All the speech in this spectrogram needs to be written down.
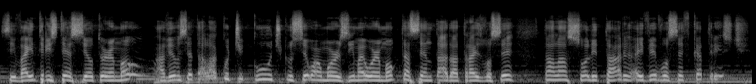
se vai entristecer o teu irmão, a ver você está lá com o ticute, com o seu amorzinho, mas o irmão que está sentado atrás de você está lá solitário, aí vê você fica triste.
